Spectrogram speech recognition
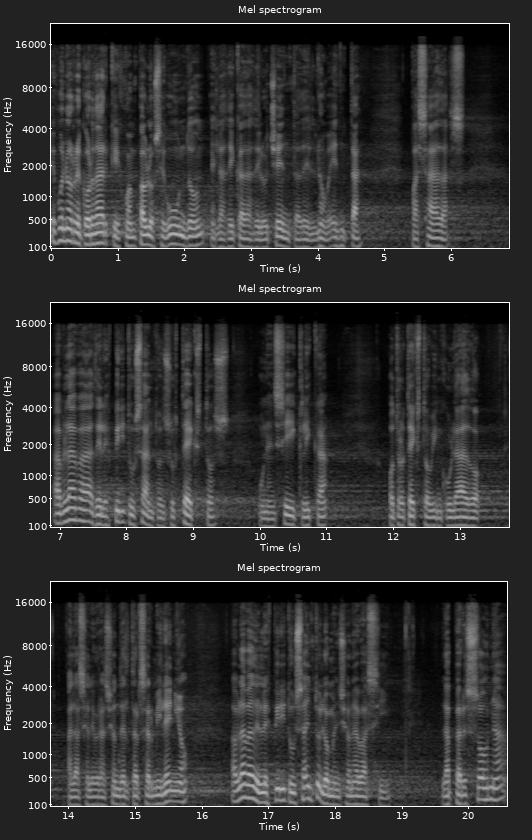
Es bueno recordar que Juan Pablo II, en las décadas del 80, del 90, pasadas, hablaba del Espíritu Santo en sus textos, una encíclica, otro texto vinculado a la celebración del tercer milenio, hablaba del Espíritu Santo y lo mencionaba así, la persona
